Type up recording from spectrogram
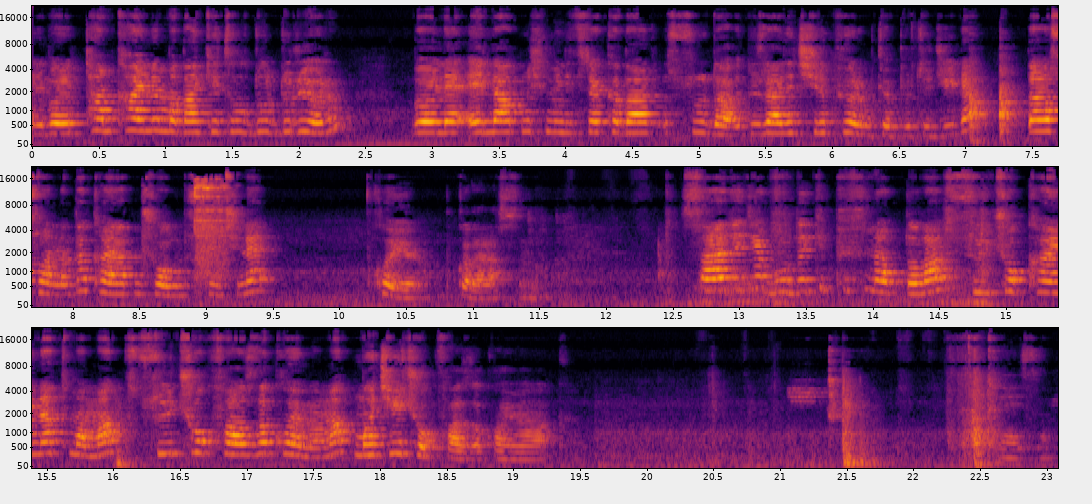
Hani böyle tam kaynamadan kettle'ı durduruyorum. Böyle 50-60 mililitre kadar su da güzelce çırpıyorum köpürtücüyle. Daha sonra da kaynatmış olduğum suyun içine koyuyorum. Bu kadar aslında. Sadece buradaki püf noktalar suyu çok kaynatmamak, suyu çok fazla koymamak, maçayı çok fazla koymamak. Neyse.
